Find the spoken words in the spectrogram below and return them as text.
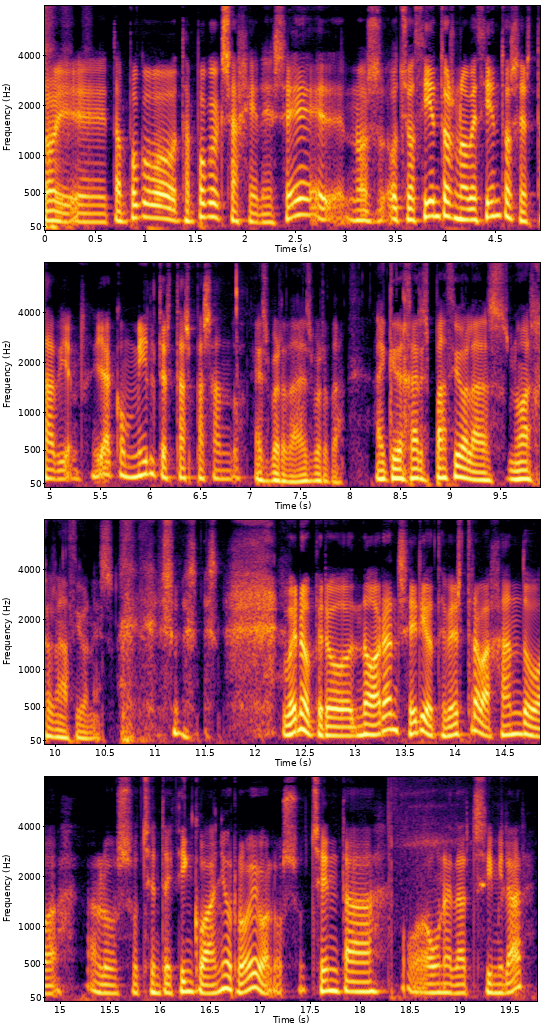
Eh, tampoco, tampoco exageres, ¿eh? Unos 800, 900 está bien. Ya con 1000 te estás pasando. Es verdad, es verdad. Hay que dejar espacio a las nuevas generaciones. bueno, pero no, ahora en serio, ¿te ves trabajando a, los 85 años, Roe, o a los 80 o a una edad similar?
